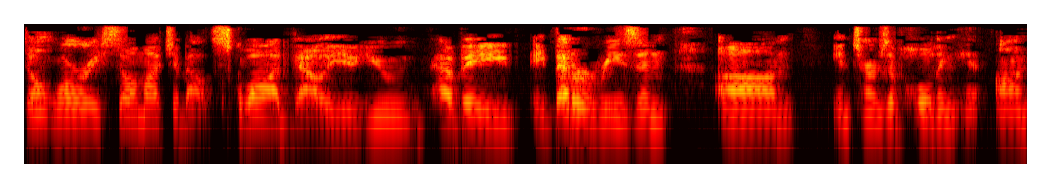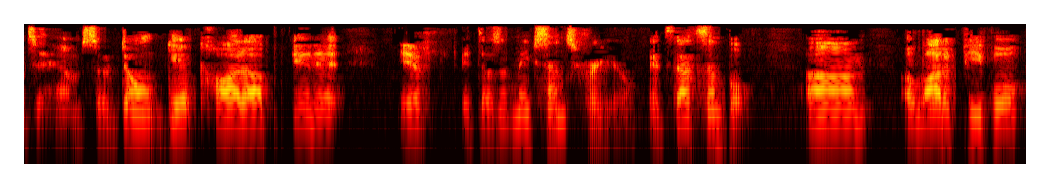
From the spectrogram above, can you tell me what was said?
don't worry so much about squad value. You have a, a better reason um, in terms of holding on to him. So don't get caught up in it if it doesn't make sense for you. It's that simple. Um, a lot of people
